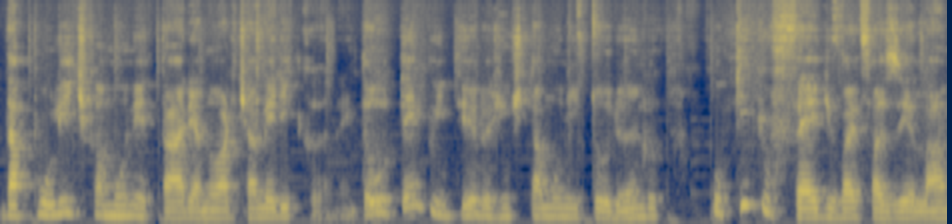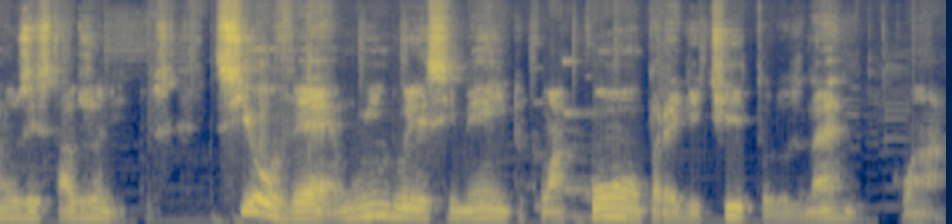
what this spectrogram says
da política monetária norte-americana. Então, o tempo inteiro a gente está monitorando o que, que o Fed vai fazer lá nos Estados Unidos. Se houver um endurecimento com a compra de títulos, né, com a,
